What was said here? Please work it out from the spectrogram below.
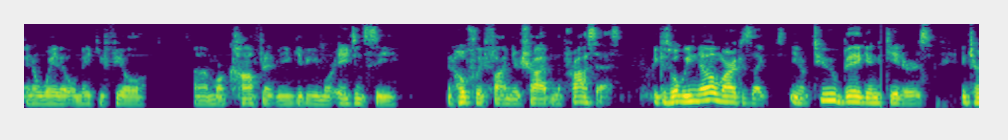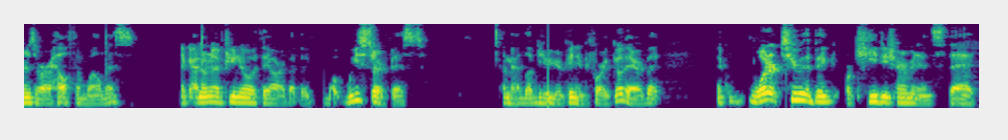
in a way that will make you feel uh, more confident, meaning giving you more agency, and hopefully find your tribe in the process. Because what we know, Mark, is like you know two big indicators in terms of our health and wellness. Like I don't know if you know what they are, but the, what we surfaced. I mean, I'd love to hear your opinion before I go there. But like, what are two of the big or key determinants that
